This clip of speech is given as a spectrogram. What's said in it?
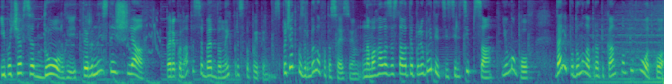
І почався довгий, тернистий шлях. Переконати себе до них приступити. Спочатку зробила фотосесію, намагалася заставити полюбити ці сільці пса, йому пох. Далі подумала про пікантну підводку.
